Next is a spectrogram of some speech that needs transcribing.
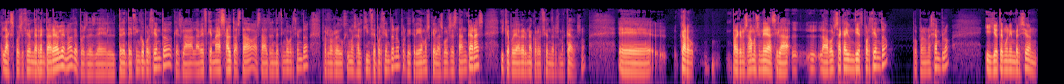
la exposición de renta variable, ¿no? De, pues desde el 35%, que es la, la, vez que más alto ha estado, ha estado al 35%, pues lo redujimos al 15%, ¿no? Porque creíamos que las bolsas estaban caras y que podía haber una corrección de los mercados, ¿no? Eh, claro, para que nos hagamos una idea, si la, bolsa cae un 10%, por poner un ejemplo, y yo tengo una inversión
